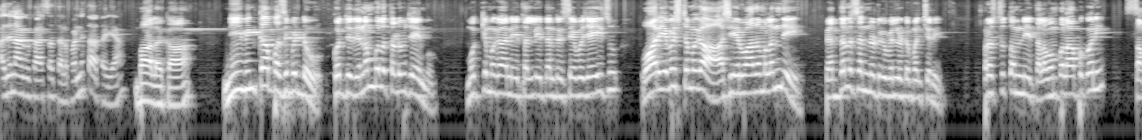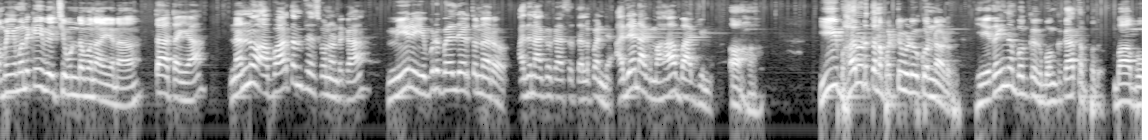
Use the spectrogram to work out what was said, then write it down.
అది నాకు కాస్త తెలపండి తాతయ్య. బాలక నీవింకా పసిబిడ్డు కొద్ది దినంబుల తడువు చేయము. ముఖ్యముగా నీ తల్లి తండ్రి సేవ చేయిచు వారి అభిష్టముగా ఆశీర్వాదములంది. పెద్దల సన్నిటికి వెళ్ళుట మంచిది ప్రస్తుతం నీ తలవంపలాపుకొని సమయమునకై వేచి ఉండమనాయన తాతయ్య నన్ను అపార్థం చేసుకున్నట్టుగా మీరు ఎప్పుడు బయలుదేరుతున్నారో అది నాకు కాస్త తెలపండి. అదే నాకు మహాభాగ్యం ఆహా ఈ బాలుడు తన పట్టు విడువుకున్నాడు. ఏదైనా బొంక బొంకగా తప్పదు. బాబు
